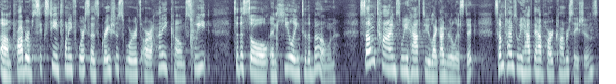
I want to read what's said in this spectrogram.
Um, Proverbs 16 24 says, Gracious words are a honeycomb, sweet to the soul and healing to the bone. Sometimes we have to, like I'm realistic, sometimes we have to have hard conversations.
